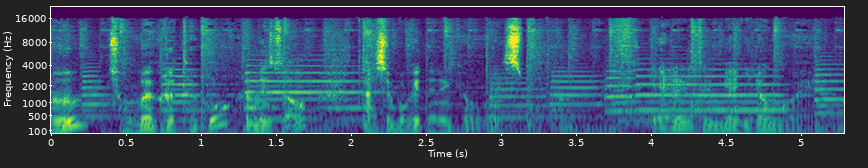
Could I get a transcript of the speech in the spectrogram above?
응? 정말 그렇다고? 하면서 다시 보게 되는 경우가 있습니다. 예를 들면 이런 거예요.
